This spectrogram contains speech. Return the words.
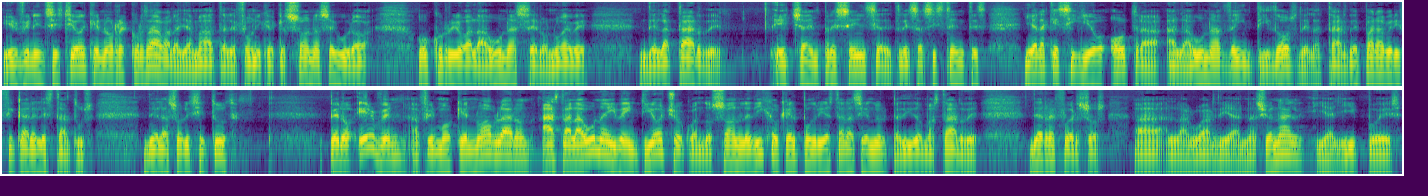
Irving insistió en que no recordaba la llamada telefónica que Son aseguró ocurrió a la 1.09 de la tarde, hecha en presencia de tres asistentes, y a la que siguió otra a la 1.22 de la tarde para verificar el estatus de la solicitud. Pero Irvin afirmó que no hablaron hasta la 1 y 28 cuando Son le dijo que él podría estar haciendo el pedido más tarde de refuerzos a la Guardia Nacional y allí pues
